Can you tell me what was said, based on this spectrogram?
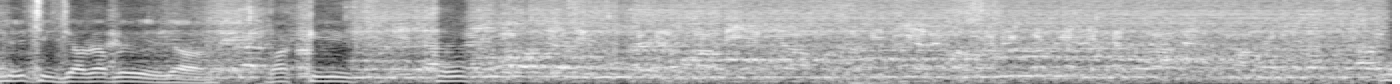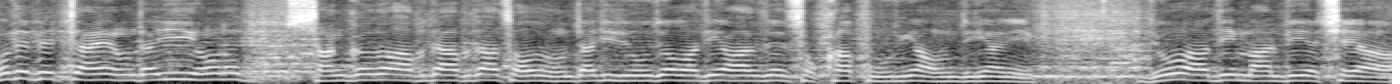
ਇਹ ਚੀਜ਼ਾਂ ਦਾ ਭੇਜ ਆ। ਬਾਕੀ ਉਹ ਉਹਦੇ ਵਿੱਚ ਐ ਹੁੰਦਾ ਜੀ, ਹੁਣ ਸੰਗਤ ਦਾ ਆਪਦਾ ਆਪਦਾ ਸੌ ਹੁੰਦਾ ਜੀ, ਜੋ ਜੋ ਵਧੀਆ ਆਪਦੇ ਸੁੱਖਾਂ ਪੂਰੀਆਂ ਹੁੰਦੀਆਂ ਨੇ, ਜੋ ਆਪਦੀ ਮਨ ਦੀ ਅੱਛਾ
